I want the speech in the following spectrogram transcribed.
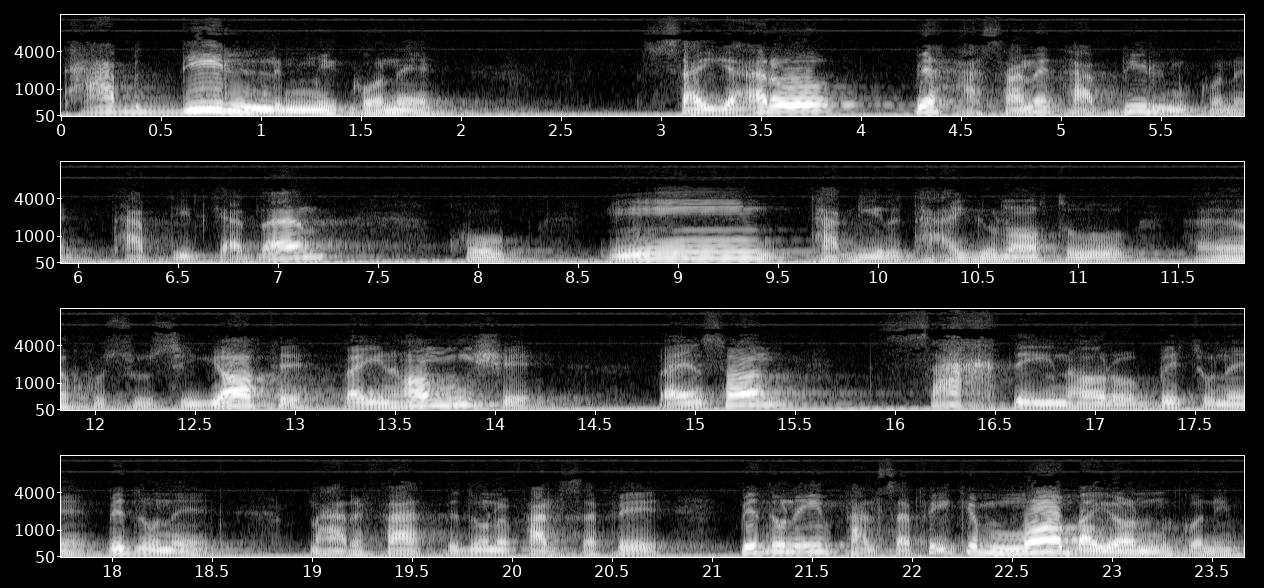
تبدیل می‌کنه. سیعه رو به حسنه تبدیل می‌کنه. تبدیل کردن خب این تغییر تعینات و خصوصیاته و اینها میشه و انسان سخت اینها رو بتونه بدون معرفت بدون فلسفه بدون این فلسفه ای که ما بیان می‌کنیم.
